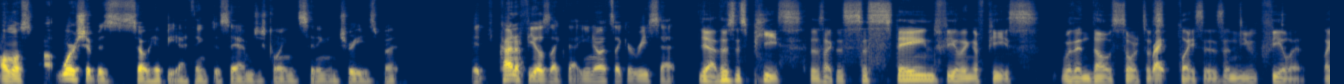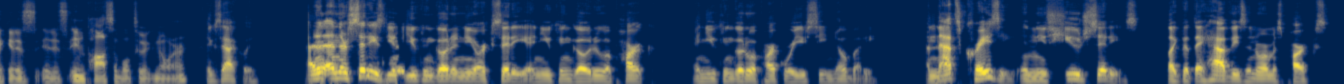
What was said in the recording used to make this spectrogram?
almost uh, worship is so hippie. I think to say I'm just going and sitting in trees, but it kind of feels like that. You know, it's like a reset. Yeah. There's this peace. There's like this sustained feeling of peace within those sorts of Right. places and you feel it like it is it is impossible to ignore Exactly. And and there's cities, you know, you can go to New York City and you can go to a park and you can go to a park where you see nobody. And that's crazy in these huge cities, like that they have these enormous parks.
